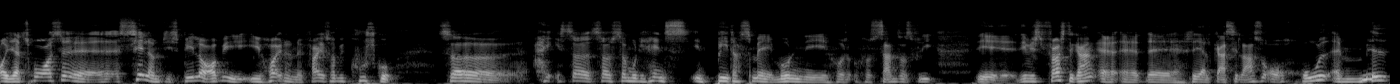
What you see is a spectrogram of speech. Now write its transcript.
og jeg tror også, at selvom de spiller op i, i højderne, faktisk op i Cusco, så, ej, så, så, så må de have en, en bitter smag i munden i, hos, hos Santos, fordi det, det er vist første gang, at, at, at Real Garcilaso overhovedet er med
